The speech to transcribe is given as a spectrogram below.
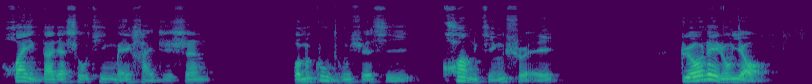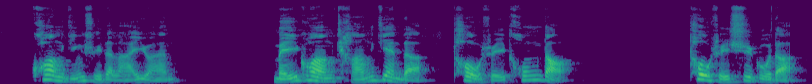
欢迎大家收听美海之声，我们共同学习矿井水。主要内容有矿井水的来源、煤矿常见的透水通道、透水事故的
